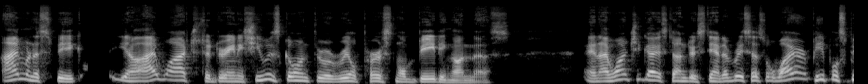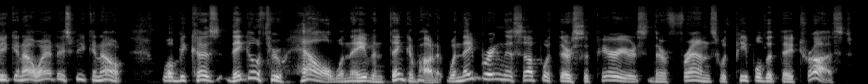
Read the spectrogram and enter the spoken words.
I'm going to speak. You know, I watched Adrini. She was going through a real personal beating on this. And I want you guys to understand. Everybody says, well, why aren't people speaking out? Why aren't they speaking out? Well, because they go through hell when they even think about it. When they bring this up with their superiors, their friends, with people that they trust,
